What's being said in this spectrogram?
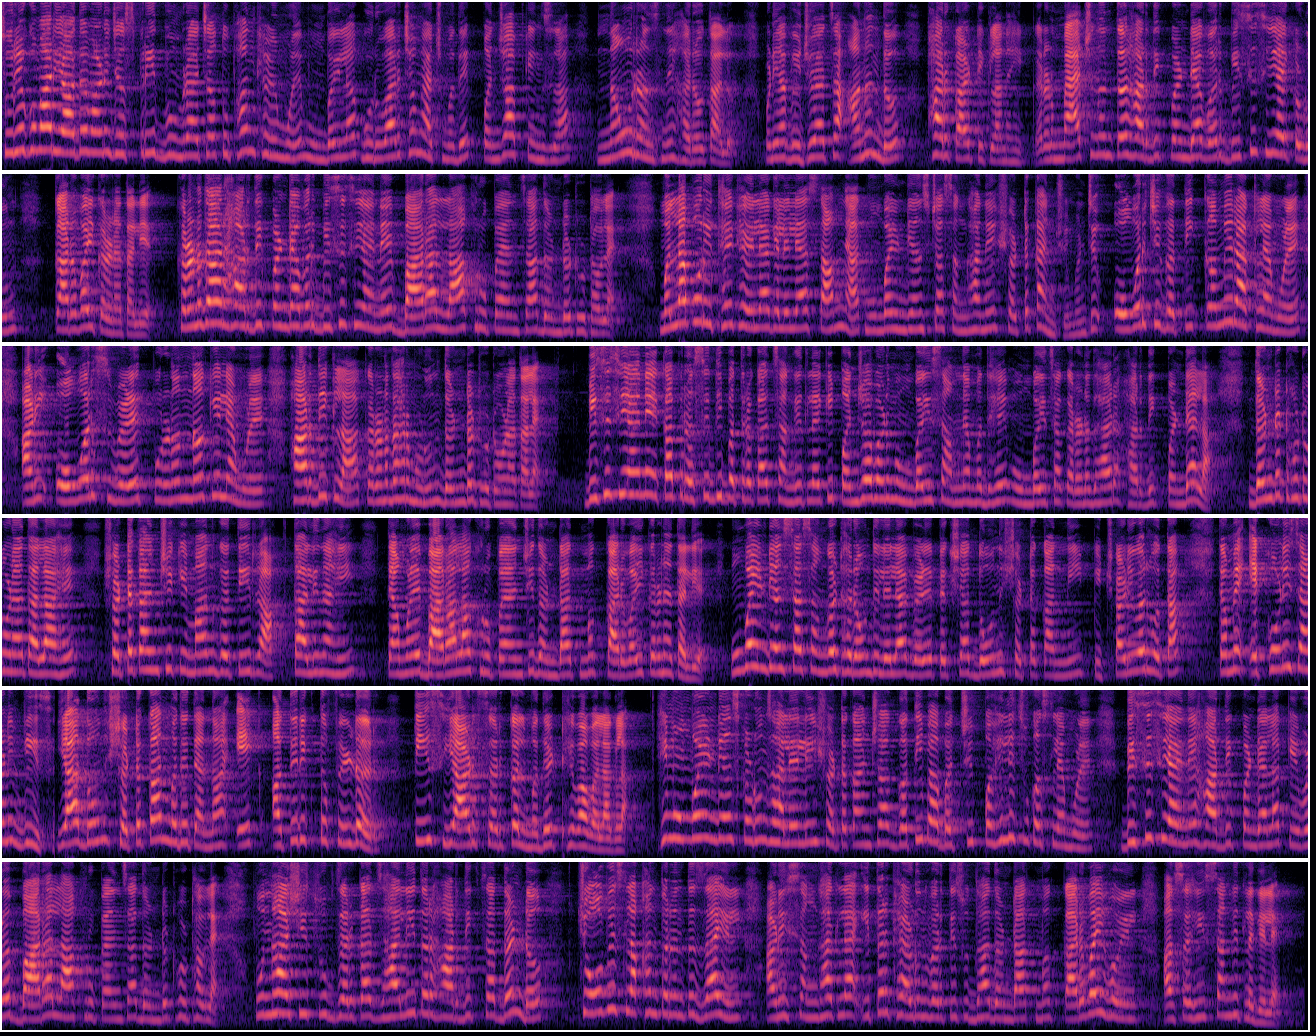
सूर्यकुमार यादव आणि जसप्रीत बुमराच्या तुफान खेळीमुळे मुंबईला गुरुवारच्या मॅचमध्ये पंजाब किंग्जला नऊ रन्सने हरवता आलं. पण या विजयाचा आनंद फार काळ टिकला नाही. कारण मॅच नंतर हार्दिक पंड्यावर बीसीसीआयकडून कारवाई करण्यात आली आहे. कर्णधार हार्दिक पंड्यावर बीसीसीआयने बारा लाख रुपयांचा दंड ठोठावलाय. मल्लापूर इथे खेळल्या गेलेल्या सामन्यात मुंबई इंडियन्सच्या संघाने षटकांची म्हणजे ओव्हरची गती कमी राखल्यामुळे आणि ओव्हर्स वेळेत पूर्ण न केल्यामुळे हार्दिकला कर्णधार म्हणून दंड ठोठवण्यात आलाय. बीसीसीआयने एका प्रसिद्धी पत्रकात सांगितलंय की पंजाब आणि मुंबई सामन्यामध्ये मुंबईचा कर्णधार हार्दिक पंड्याला दंड ठोठवण्यात आला आहे. षटकांची किमान गती राखता आली नाही. त्यामुळे बारा लाख रुपयांची दंडात्मक कारवाई करण्यात आली आहे. मुंबई इंडियन्सचा संघ ठरवून दिलेल्या वेळेपेक्षा दोन षटकांनी पिछाडीवर होता. त्यामुळे एकोणीस आणि वीस या दोन षटकांमध्ये त्यांना एक अतिरिक्त फिल्डर तीस यार्ड सर्कलमध्ये ठेवावा लागला. ही मुंबई इंडियन्सकडून झालेली षटकांच्या गतीबाबतची पहिली चूक असल्यामुळे बीसीसीआयने हार्दिक पंड्याला केवळ बारा लाख रुपयांचा दंड ठोठावलाय. पुन्हा अशी चूक जर का झाली तर हार्दिकचा दंड चोवीस लाखांपर्यंत जाईल आणि संघातल्या इतर खेळाडूंवरती सुद्धा दंडात्मक कारवाई होईल असंही सांगितलं गेलंय.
